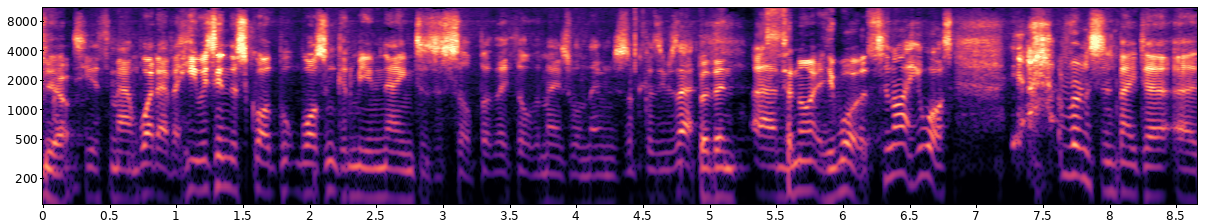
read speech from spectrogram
Yeah. Twentieth man, whatever. He was in the squad, but wasn't going to be named as a sub. But they thought they may as well name him as a sub because he was there. But then Um, tonight he was. tonight he was. Yeah, Runarsson's made uh, uh,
